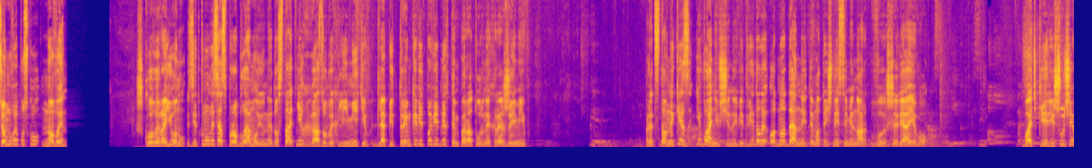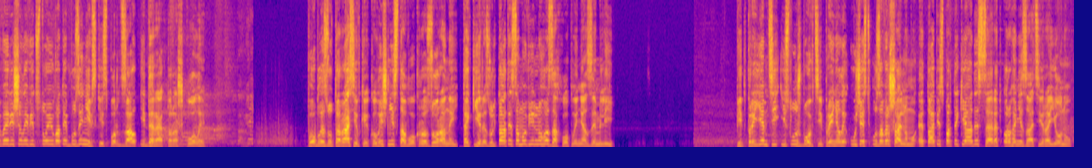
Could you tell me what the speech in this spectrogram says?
цьому випуску новин. Школи району зіткнулися з проблемою недостатніх газових лімітів для підтримки відповідних температурних режимів. Представники з Іванівщини відвідали одноденний тематичний семінар в Ширяєво. Батьки рішуче вирішили відстоювати Бузинівський спортзал і директора школи. Поблизу Тарасівки колишній ставок розораний. Такі результати самовільного захоплення землі. Підприємці і службовці прийняли участь у завершальному етапі спартакіади серед організацій району.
